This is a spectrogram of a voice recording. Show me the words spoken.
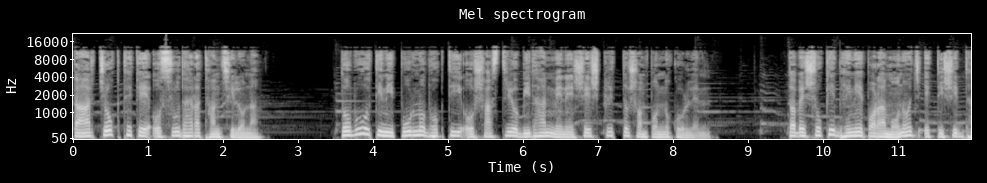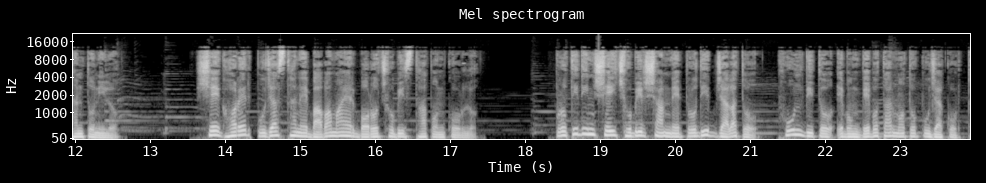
তার চোখ থেকে অশ্রুধারা থামছিল না। তবুও তিনি পূর্ণ ভক্তি ও শাস্ত্রীয় বিধান মেনে শেষকৃত্য সম্পন্ন করলেন। তবে শোকে ভেঙে পড়া মনোজ একটি সিদ্ধান্ত নিল। সে ঘরের পূজাস্থানে বাবা মায়ের বড় ছবি স্থাপন করল। প্রতিদিন সেই ছবির সামনে প্রদীপ জ্বালাত, ফুল দিত এবং দেবতার মতো পূজা করত।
